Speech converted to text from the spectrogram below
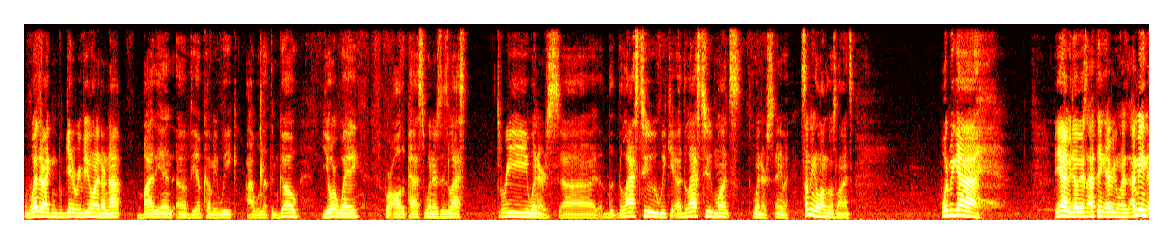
whether I can get a review on it or not. By the end of the upcoming week, I will let them go your way for all the past winners. These last three winners. Uh, the, the last two week, uh, the last two months winners. Anyway, something along those lines. What do we got? Yeah, BWS. I think everyone is. I mean,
